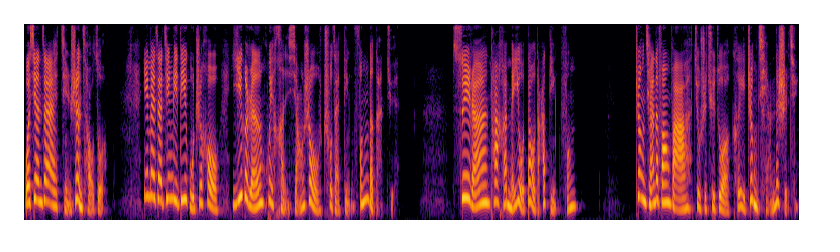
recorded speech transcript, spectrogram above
我现在谨慎操作。因为在经历低谷之后，一个人会很享受处在顶峰的感觉，虽然他还没有到达顶峰。挣钱的方法就是去做可以挣钱的事情，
